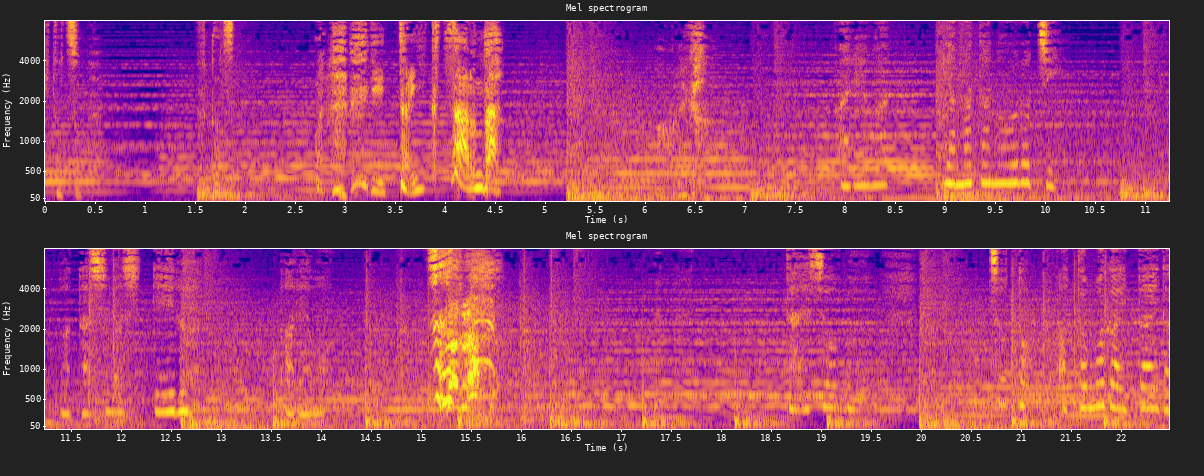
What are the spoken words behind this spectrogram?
一つ二つ一体いくつあるんだ？あれが。あれはヤマタノオロチ。私は知っている。あれを。だから大丈夫。ちょっと頭が痛いだ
